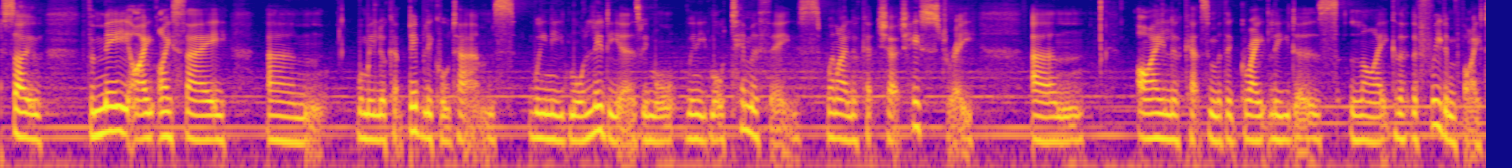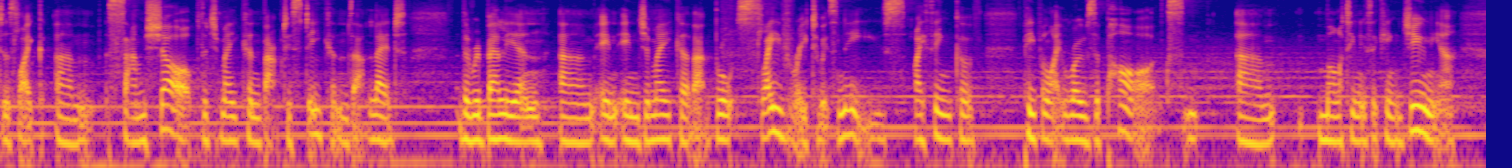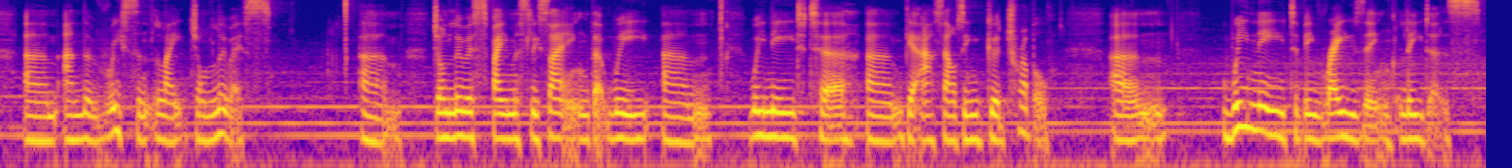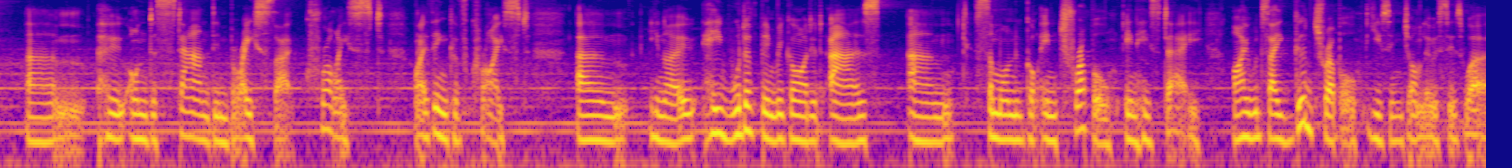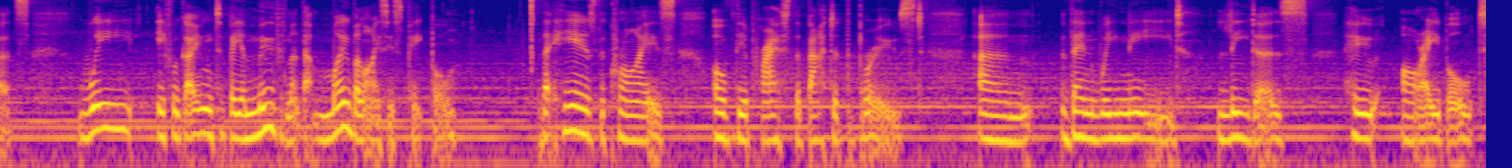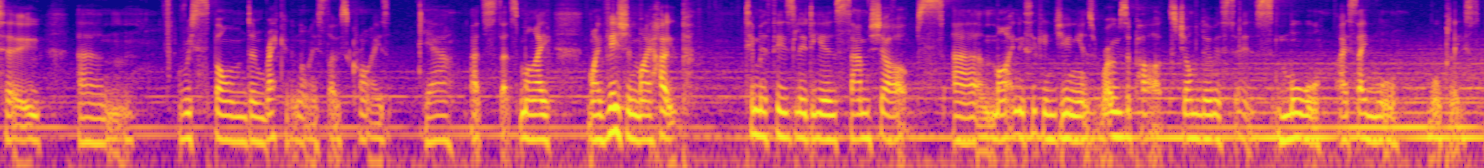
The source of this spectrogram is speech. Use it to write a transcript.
So for me, I, I say, um, when we look at biblical terms, we need more Lydias, we, more, we need more Timothys. When I look at church history, um, I look at some of the great leaders like the, the freedom fighters like um, Sam Sharpe, the Jamaican Baptist deacon that led the rebellion um, in, in Jamaica that brought slavery to its knees. I think of people like Rosa Parks, um, Martin Luther King Jr., um, and the recent late John Lewis. Um, John Lewis famously saying that we, um, we need to um, get ourselves in good trouble. Um, we need to be raising leaders who understand, embrace that Christ. When I think of Christ, you know, he would have been regarded as um, someone who got in trouble in his day. I would say good trouble, using John Lewis's words. We, if we're going to be a movement that mobilises people, that hears the cries of the oppressed, the battered, the bruised, um, then we need leaders who are able to um, respond and recognise those cries. Yeah, that's, that's my, my vision, my hope. Timothy's, Lydia's, Sam Sharpe's, uh, Martin Luther King Jr.'s, Rosa Parks, John Lewis's, more. I say more, more please.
